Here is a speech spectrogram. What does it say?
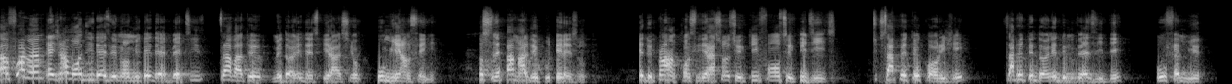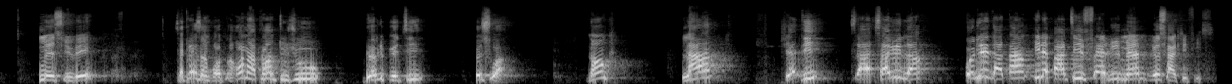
Parfois même, les gens vont dire des énormités, des bêtises. Ça va te me donner d'inspiration pour mieux enseigner. Donc, ce n'est pas mal d'écouter les autres. Et de prendre en considération ce qu'ils font, ce qu'ils disent. Ça peut te corriger. Ça peut te donner de nouvelles idées pour faire mieux. Vous me suivez? C'est très important. On apprend toujours de plus petit que soi. Donc, là, j'ai dit, ça, salut là, au lieu d'attendre, il est parti faire lui-même le sacrifice.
